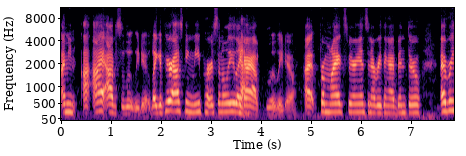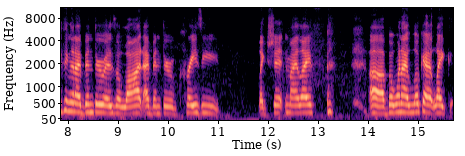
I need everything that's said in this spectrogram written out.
I mean, I, I absolutely do. Like if you're asking me personally, like yeah. I absolutely do. I from my experience and everything I've been through, everything that I've been through is a lot. I've been through crazy like shit in my life. uh, but when I look at like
